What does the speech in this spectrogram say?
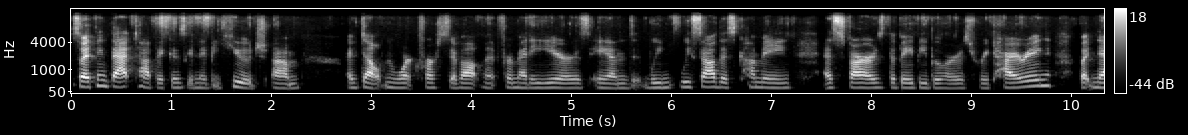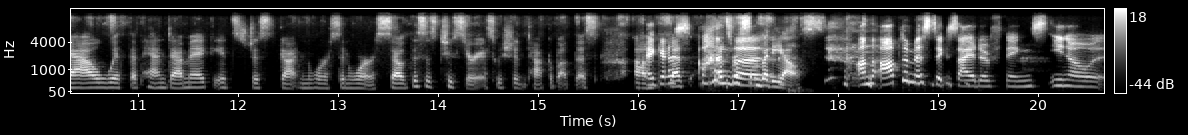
So, I think that topic is going to be huge. Um, I've dealt in workforce development for many years, and we we saw this coming as far as the baby boomers retiring. But now with the pandemic, it's just gotten worse and worse. So this is too serious. We shouldn't talk about this. Um, I guess that's, that's the, for somebody else. on the optimistic side of things, you know,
